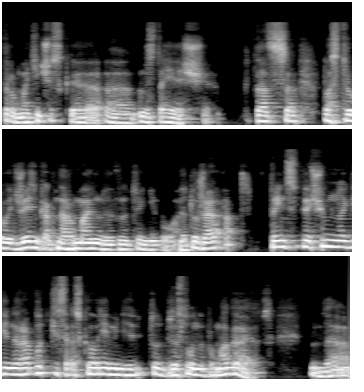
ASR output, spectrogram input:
травматическое э, настоящее. Пытаться построить жизнь как нормальную внутри него. Это уже, в принципе, очень многие наработки советского времени тут, безусловно, помогают да,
